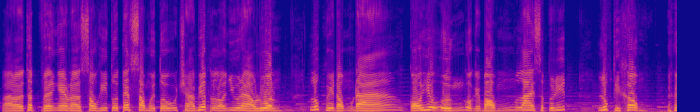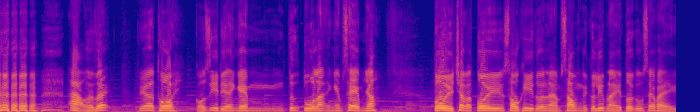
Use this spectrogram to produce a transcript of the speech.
Và nói thật với anh em là sau khi tôi test xong thì tôi cũng chả biết là nó như nào luôn. Lúc thì đóng đá có hiệu ứng của cái bóng Light Spirit, Lúc thì không. Ảo rồi đấy. Thế là thôi, Có gì thì anh em tự tua lại anh em xem nhá. Tôi chắc là tôi sau khi tôi làm xong cái clip này tôi cũng sẽ phải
